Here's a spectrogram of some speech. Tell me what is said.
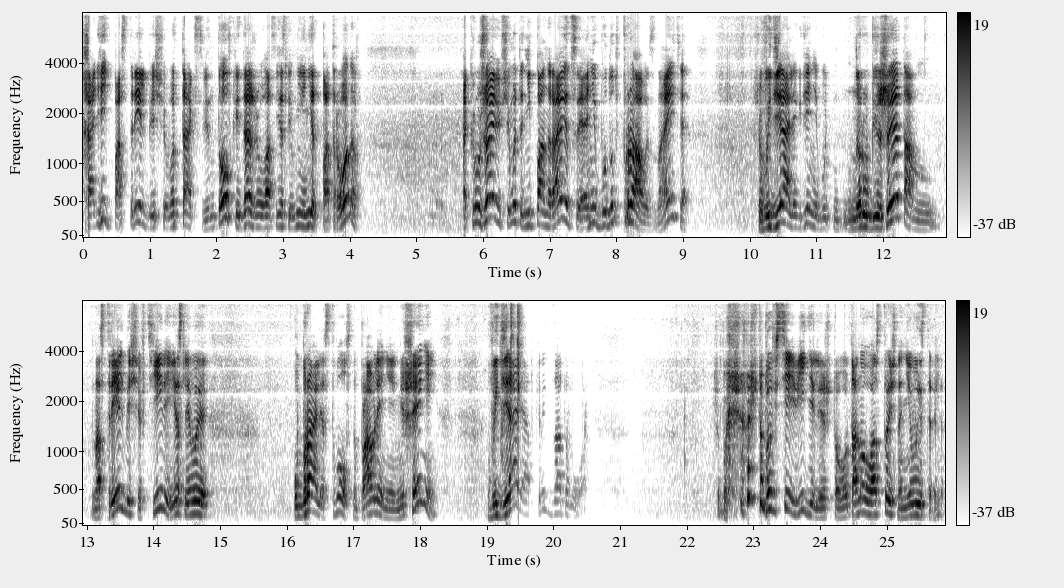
ходить по стрельбищу вот так с винтовкой, даже у вас, если в ней нет патронов, окружающим это не понравится, и они будут правы, знаете? В идеале где-нибудь на рубеже, там, на стрельбище, в тире, если вы убрали ствол с направления мишеней, в идеале открыть затвор. Чтобы, чтобы все видели, что вот оно у вас точно не выстрелит.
